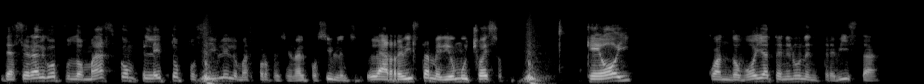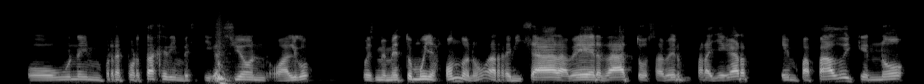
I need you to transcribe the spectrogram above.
de hacer algo pues, lo más completo posible y lo más profesional posible. la revista me dio mucho eso. Que hoy, cuando voy a tener una entrevista o un reportaje de investigación o algo, pues me meto muy a fondo, ¿no? A revisar, a ver datos, a ver, para llegar empapado y que no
